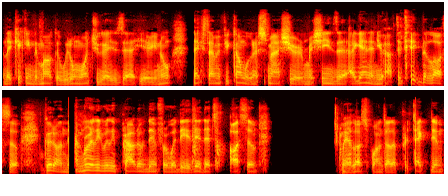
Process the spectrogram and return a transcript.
and they're kicking them out that we don't want you guys uh, here, you know. Next time if you come, we're going to smash your machines uh, again and you have to take the loss. So good on them. I'm really, really proud of them for what they did. That's awesome. May Allah subhanahu wa ta'ala protect them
